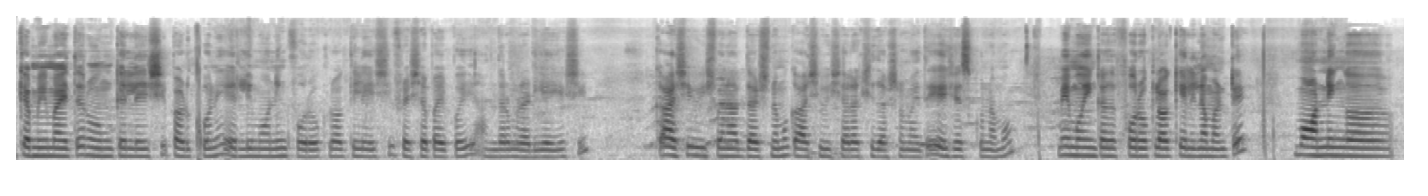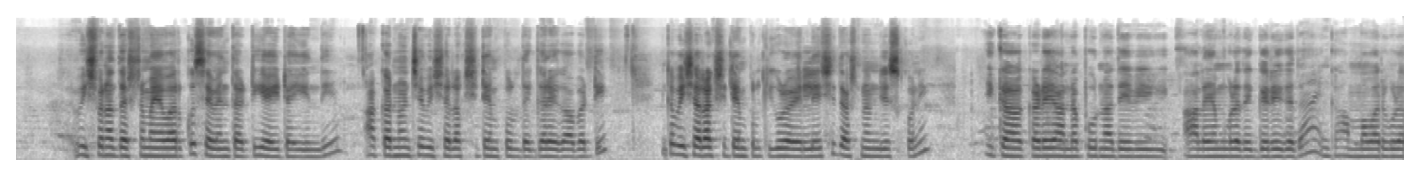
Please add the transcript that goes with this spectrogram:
ఇక మేమైతే రూమ్కి వెళ్ళేసి పడుకొని ఎర్లీ మార్నింగ్ ఫోర్ ఓ క్లాక్కి లేచి ఫ్రెష్ అప్ అయిపోయి అందరం రెడీ అయ్యేసి కాశీ విశ్వనాథ్ దర్శనము కాశీ విశాలక్షి దర్శనం అయితే వేసేసుకున్నాము మేము ఇంకా ఫోర్ ఓ క్లాక్కి వెళ్ళినామంటే మార్నింగ్ విశ్వనాథ్ దర్శనం అయ్యే వరకు సెవెన్ థర్టీ ఎయిట్ అయ్యింది. అక్కడ నుంచే విశాలాక్షి టెంపుల్ దగ్గరే కాబట్టి ఇంకా విశాలాక్షి టెంపుల్కి కూడా వెళ్ళేసి దర్శనం చేసుకొని ఇక అక్కడే అన్నపూర్ణాదేవి ఆలయం కూడా దగ్గరే కదా ఇంకా అమ్మవారు కూడా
